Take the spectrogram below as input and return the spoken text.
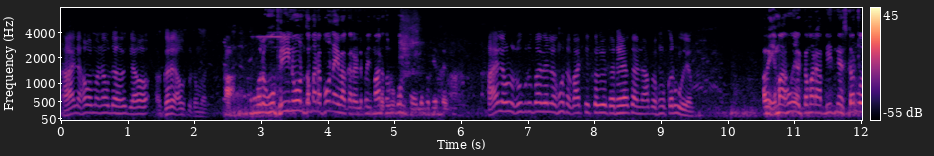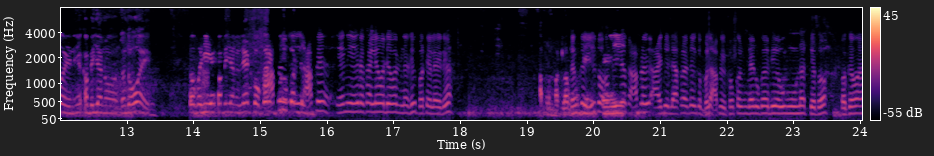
હા એટલે સવારમાં નવ દસ વાગે ઘરે આવશું તમારે. બોલો હું ફ્રી નો તમારા ફોન આવ્યા કરે એટલે પછી મારે થોડું કોમ થાય એટલે પછી હા એટલે ઓલું રૂબરૂ આવે એટલે શું વાતચીત કરવી તો ને આપણે શું કરવું એમ. હવે એમાં શું એક તમારા બિઝનેસ કરવો હોય ને એકબીજાનો ધંધો હોય તો પછી એકબીજાને લેટ તો કરી આપણે એની હારે કાંઈ લેવા દેવા નથી પટેલ હારે. આપણો મતલબ કેમ કે એ તો સમજી કે આપણે આજે દાખલા તરીકે ભલે આપણી છોકરીને દારૂ કરી દે એવું હું નથી કહેતો તો કહેવા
